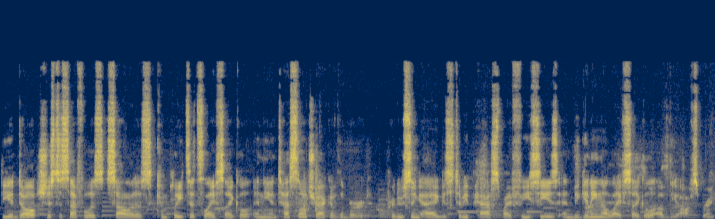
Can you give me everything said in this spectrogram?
The adult Schistocephalus solidus completes its life cycle in the intestinal tract of the bird, producing eggs to be passed by feces and beginning the life cycle of the offspring.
